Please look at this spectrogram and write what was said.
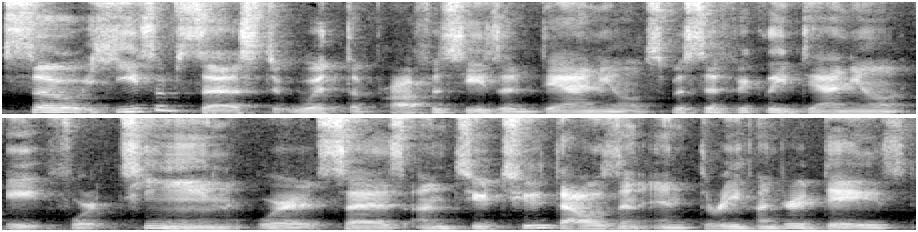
So he's obsessed with the prophecies of Daniel, specifically Daniel 8:14, where it says, "Unto 2300 days,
